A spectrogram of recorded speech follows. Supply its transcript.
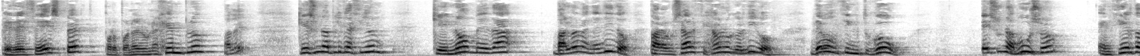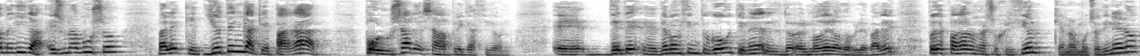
PDF Expert, por poner un ejemplo, ¿vale? Que es una aplicación que no me da valor añadido para usar, fijaos lo que os digo, Devon to Go. Es un abuso, en cierta medida es un abuso, ¿vale? Que yo tenga que pagar por usar esa aplicación. Eh, eh Devon Think to Go tiene el, el, modelo doble, ¿vale? Puedes pagar una suscripción, que no es mucho dinero,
